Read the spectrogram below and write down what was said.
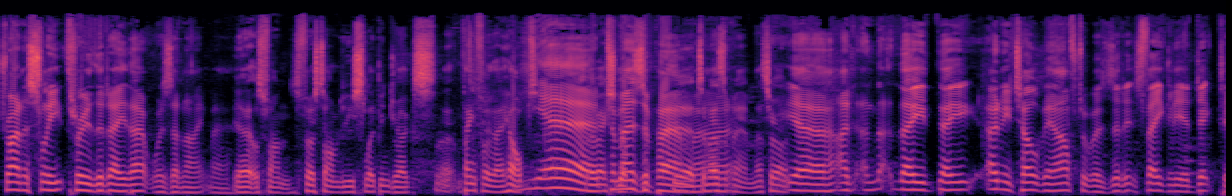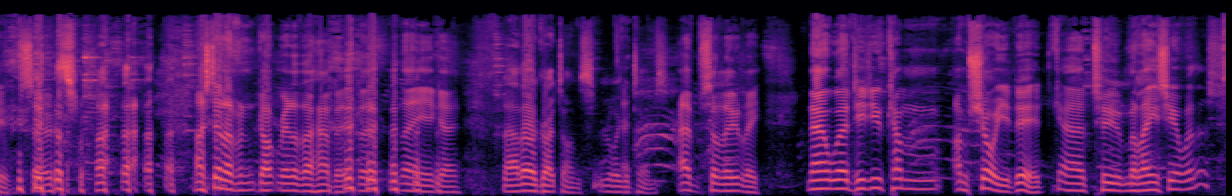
trying to sleep through the day, that was a nightmare. Yeah, it was fun. First time to use sleeping drugs. Uh, thankfully, they helped. Yeah, actually got- temazepam. Yeah, uh, temazepam. That's right. Yeah, I, and they they only told me afterwards that it's vaguely addictive. So I still haven't got rid of the habit, but there you go. No, they were great times. Really good times. Absolutely. Now, uh, did you come? I'm sure you did uh, to Malaysia with us.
